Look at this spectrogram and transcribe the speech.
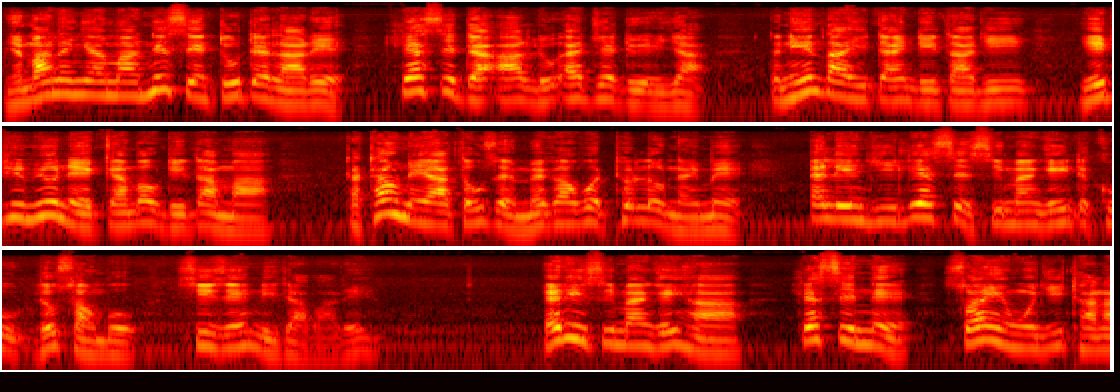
မြန်မာနိုင်ငံမှာနှစ်စဉ်တိုးတက်လာတဲ့လျှက်စစ်ဓာတ်အားလိုအပ်ချက်တွေအရတနင်္သာရီတိုင်းဒေသကြီးရေဖြူမြို့နယ်ကံပေါက်ဒေသမှာ1230မဂါဝတ်ထုတ်လုပ်နိုင်မဲ့ LNG လျှက်စစ်စီမံကိန်းတစ်ခုလှုပ်ဆောင်ဖို့စီစဉ်နေကြပါတယ်။အဲ့ဒီစီမံကိန်းဟာလျှက်စစ်နဲ့စွမ်းအင်ဝန်ကြီးဌာန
